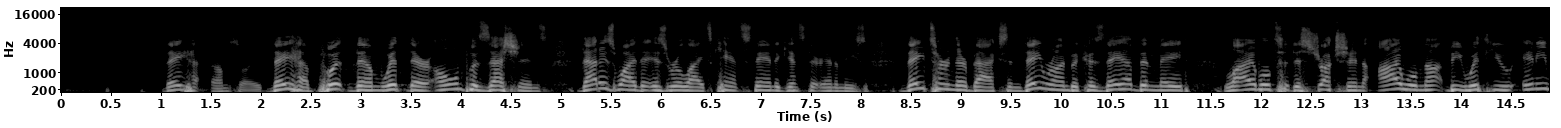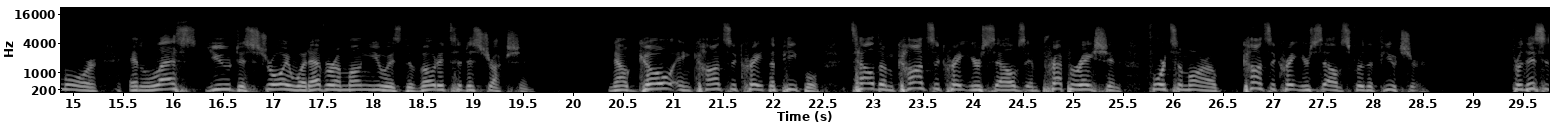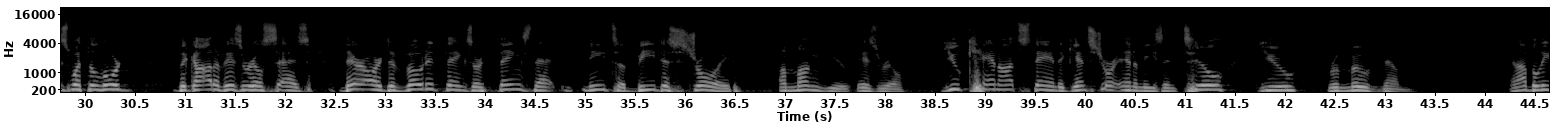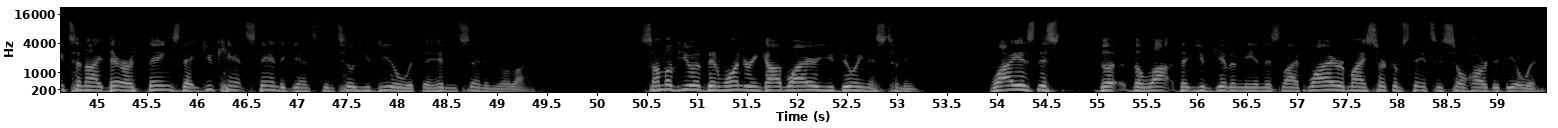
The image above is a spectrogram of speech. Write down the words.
they ha- I'm sorry. They have put them with their own possessions. That is why the Israelites can't stand against their enemies. They turn their backs and they run because they have been made liable to destruction. I will not be with you anymore unless you destroy whatever among you is devoted to destruction. Now go and consecrate the people. Tell them, consecrate yourselves in preparation for tomorrow. Consecrate yourselves for the future. For this is what the Lord the God of Israel says, There are devoted things or things that need to be destroyed among you, Israel. You cannot stand against your enemies until you remove them. And I believe tonight there are things that you can't stand against until you deal with the hidden sin in your life. Some of you have been wondering, God, why are you doing this to me? Why is this the, the lot that you've given me in this life? Why are my circumstances so hard to deal with?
